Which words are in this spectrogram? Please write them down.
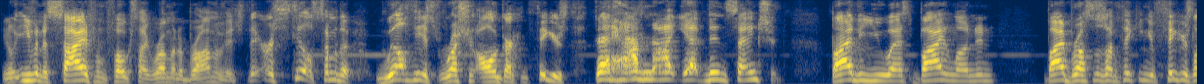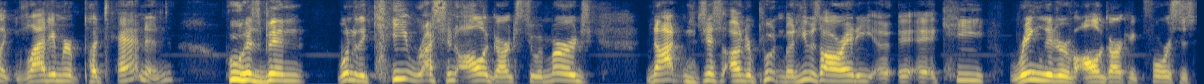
you know, even aside from folks like Roman Abramovich, there are still some of the wealthiest Russian oligarchic figures that have not yet been sanctioned by the U.S., by London, by Brussels. I'm thinking of figures like Vladimir Potanin, who has been one of the key Russian oligarchs to emerge, not just under Putin, but he was already a, a key ringleader of oligarchic forces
